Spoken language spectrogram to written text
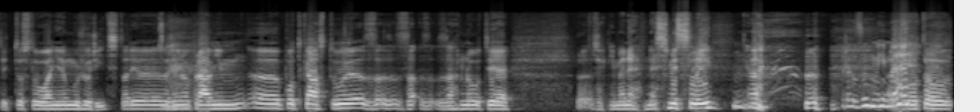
teď to slovo ani nemůžu říct, tady ve veřejnoprávním eh, podcastu, z, zahrnout je řekněme, ne, nesmysly. Rozumíme. Bylo to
